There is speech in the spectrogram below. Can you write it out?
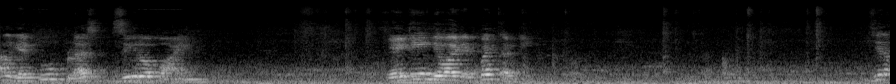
ಅಲ್ಲಿಗೆ two plus zero point eighteen divided by thirty zero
